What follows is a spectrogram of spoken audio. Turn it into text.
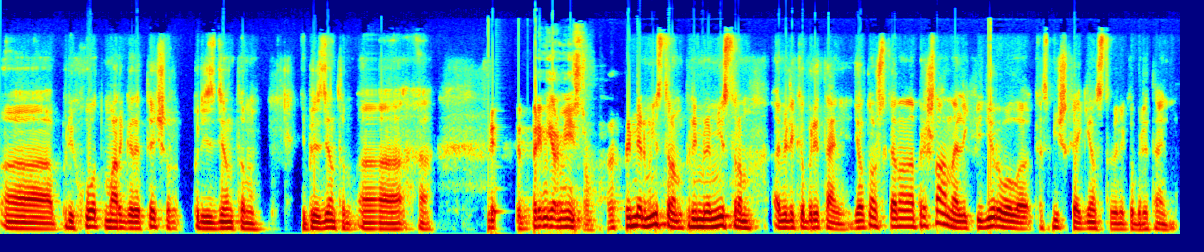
э, приход Маргарет Тэтчер президентом, не президентом, а, Премьер-министром. Премьер-министром, премьер-министром Великобритании. Дело в том, что когда она пришла, она ликвидировала космическое агентство Великобритании.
